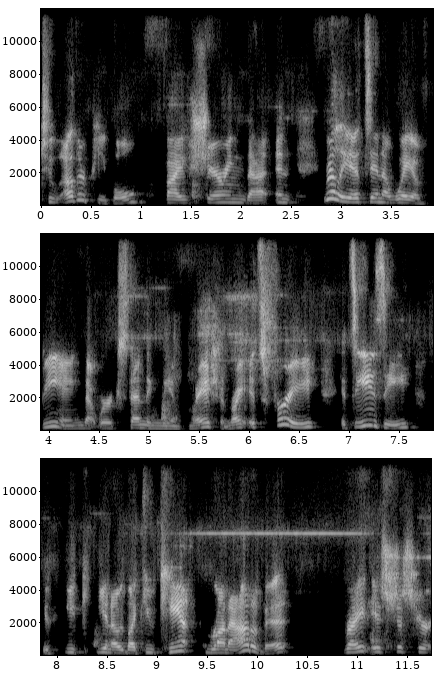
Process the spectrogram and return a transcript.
to other people by sharing that and really it's in a way of being that we're extending the information right? It's free it's easy you you, you know like you can't run out of it right? It's just your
